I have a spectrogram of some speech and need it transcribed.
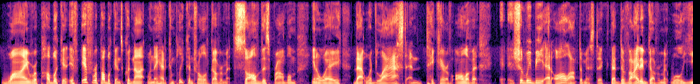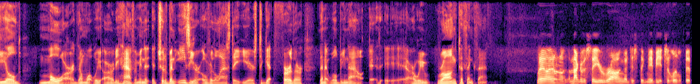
why Republican, if if Republicans could not, when they had complete control of government, solve this problem in a way that would last and take care of all of it. Should we be at all optimistic that divided government will yield? More than what we already have. I mean, it, it, should have been easier over the last eight years to get further than it will be now. Are we wrong to think that? Well, I don't know. I'm not going to say you're wrong. I just think maybe it's a little bit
